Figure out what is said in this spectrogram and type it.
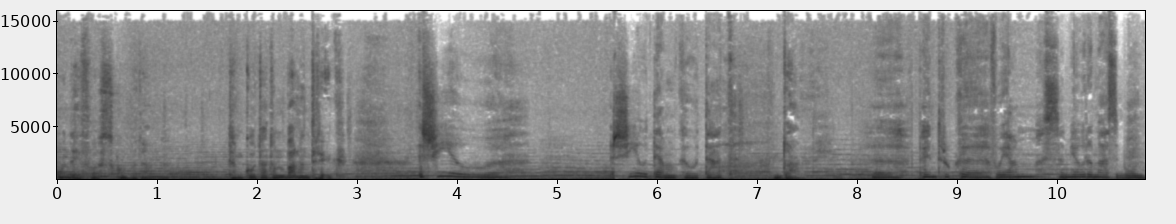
Unde ai fost, scumpă doamnă? Te-am căutat un bal întreg. Și eu... Și eu te-am căutat. Doamne. Pentru că voiam să-mi iau rămas bun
